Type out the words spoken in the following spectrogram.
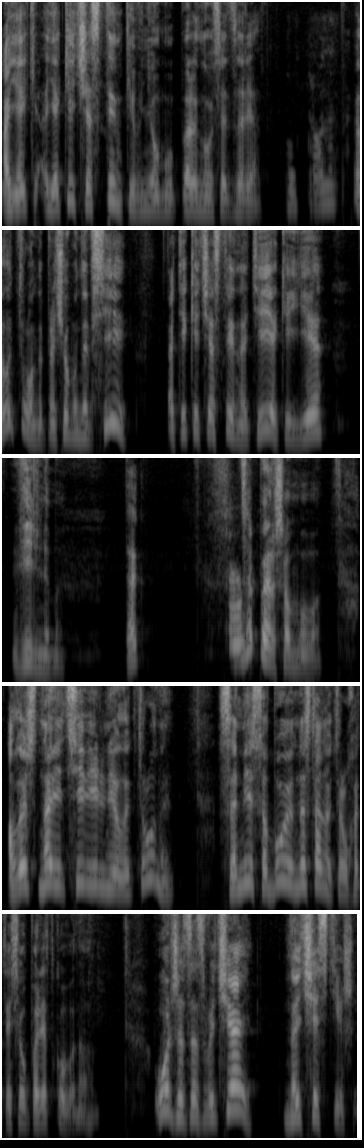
А які, а які частинки в ньому переносять заряд? Електрони. Електрони, причому не всі, а тільки частина, ті, які є вільними. Так? Так. Це перша умова. Але ж навіть ці вільні електрони самі собою не стануть рухатися упорядковано. Отже, зазвичай, найчастіше,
